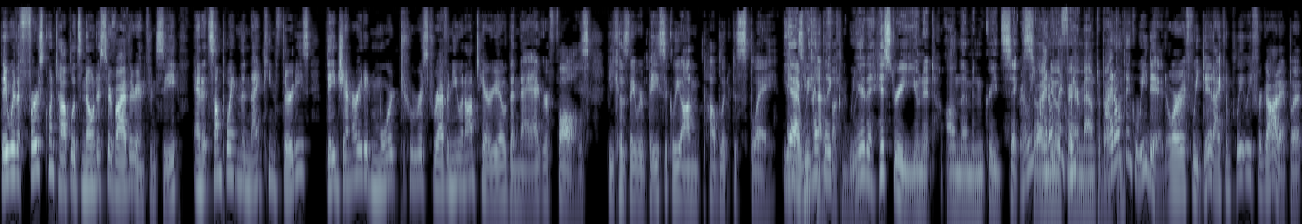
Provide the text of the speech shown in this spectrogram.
They were the first quintuplets known to survive their infancy, and at some point in the 1930s, they generated more tourist revenue in Ontario than Niagara Falls because they were basically on public display. Yeah, we had like we had a history unit on them in grade six, Really? so I I, knew a fair we- amount about them. I don't them. think we did, or if we did, I completely forgot it, but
